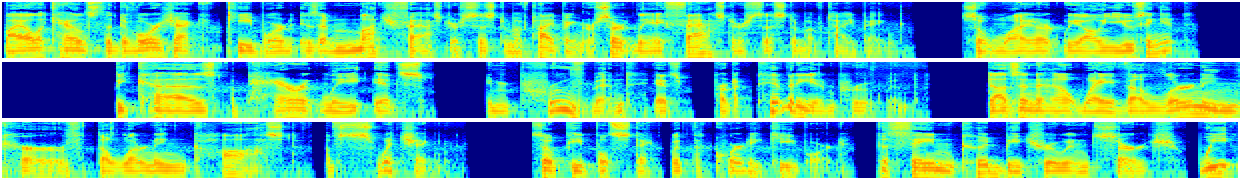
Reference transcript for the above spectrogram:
By all accounts, the Dvorak keyboard is a much faster system of typing, or certainly a faster system of typing. So why aren't we all using it? Because apparently its improvement, its productivity improvement, doesn't outweigh the learning curve, the learning cost of switching. So people stick with the QWERTY keyboard. The same could be true in search. We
